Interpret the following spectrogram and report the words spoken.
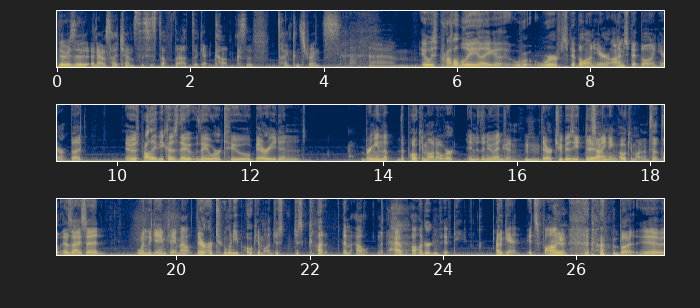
there is a, an outside chance this is stuff that had to get cut because of time constraints. Um, It was probably like uh, we're, we're spitballing here. I'm spitballing here, but it was probably because they they were too buried in bringing the the Pokemon over into the new engine. Mhm. They were too busy designing Pokemon. As I said when the game came out, there are too many Pokemon. Just just cut them out. Have 150. Again, it's fine, but uh,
